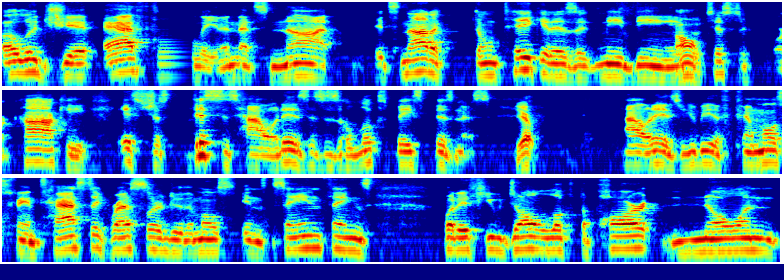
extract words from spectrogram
a legit athlete. And that's not it's not a don't take it as it me being Oh. egotistic or cocky. It's just this is how it is. This is a looks based business. Yep. how it is. You could be the most fantastic wrestler do the most insane things but if you don't look the part no one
